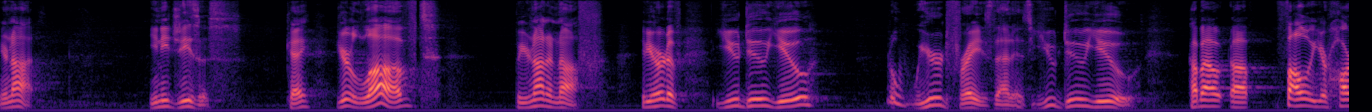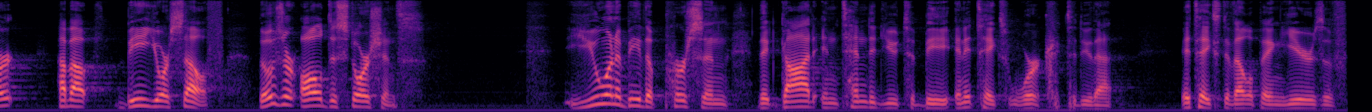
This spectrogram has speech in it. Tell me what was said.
You're not. You need Jesus, okay? You're loved, but you're not enough. Have you heard of you do you? What a weird phrase that is. You do you. How about uh, follow your heart? How about be yourself? Those are all distortions. You want to be the person that God intended you to be, and it takes work to do that. It takes developing years of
